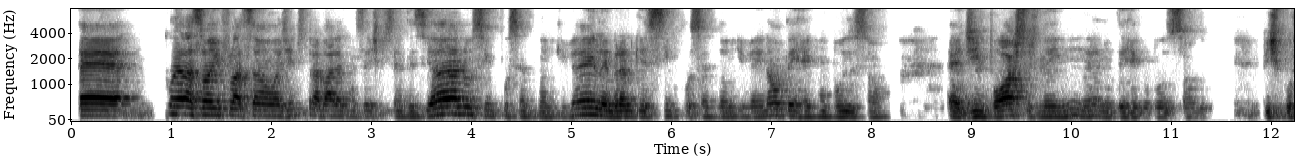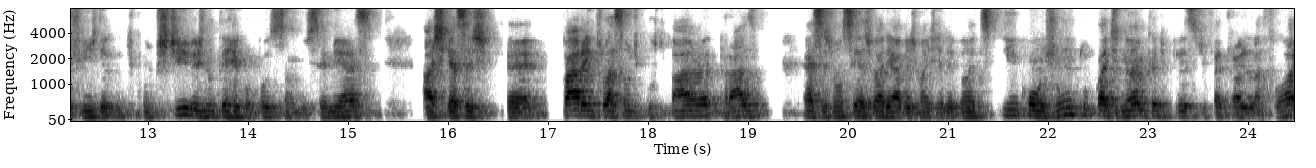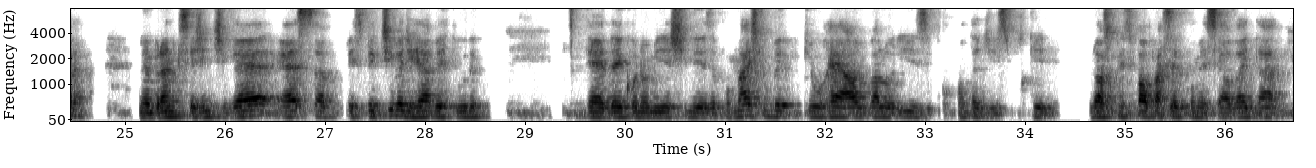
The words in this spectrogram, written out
É, com relação à inflação, a gente trabalha com 6% esse ano, 5% no ano que vem. Lembrando que esse 5% do ano que vem não tem recomposição é, de impostos nenhum, né? não tem recomposição do, PIS/COFINS de combustíveis, não tem recomposição do ICMS. Acho que essas, é, para a inflação de curto prazo, essas vão ser as variáveis mais relevantes em conjunto com a dinâmica de preço de petróleo lá fora. Lembrando que se a gente tiver essa perspectiva de reabertura é, da economia chinesa, por mais que o, que o real valorize por conta disso, porque nosso principal parceiro comercial vai estar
